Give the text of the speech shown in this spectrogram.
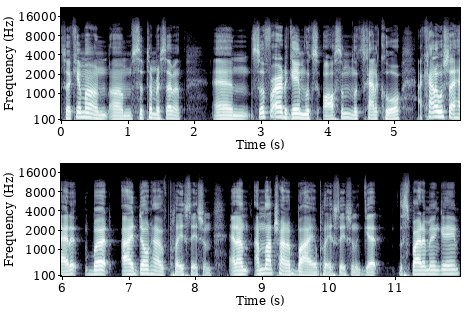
So it came out on um, September 7th. And so far, the game looks awesome. Looks kind of cool. I kind of wish I had it, but I don't have PlayStation, and I'm I'm not trying to buy a PlayStation to get the Spider-Man game.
